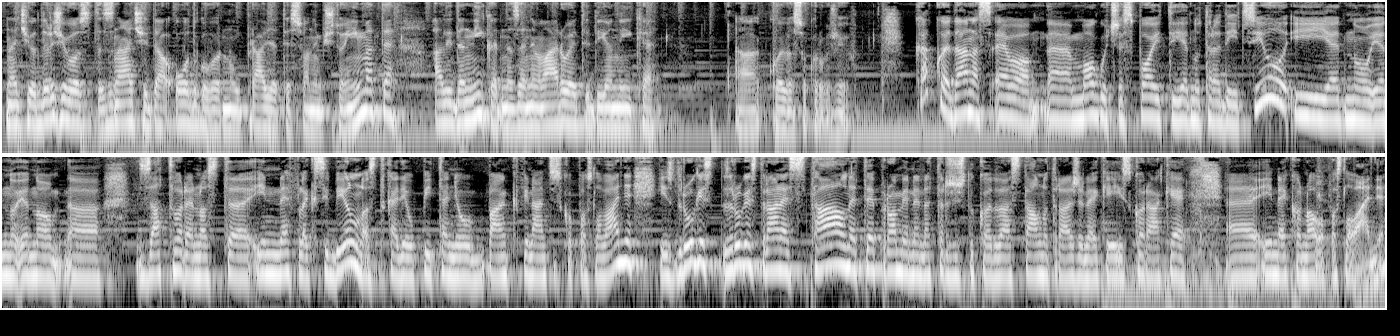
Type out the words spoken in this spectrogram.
Znači održivost znači da odgovorno upravljate s onim što imate, ali da nikad ne zanemarujete dionike a, koji vas okružuju. Kako je danas evo e, moguće spojiti jednu tradiciju i jednu, jednu, jednu e, zatvorenost i nefleksibilnost kad je u pitanju bank financijsko poslovanje i s druge, s druge strane stalne te promjene na tržištu kod vas stalno traže neke iskorake e, i neko novo poslovanje?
